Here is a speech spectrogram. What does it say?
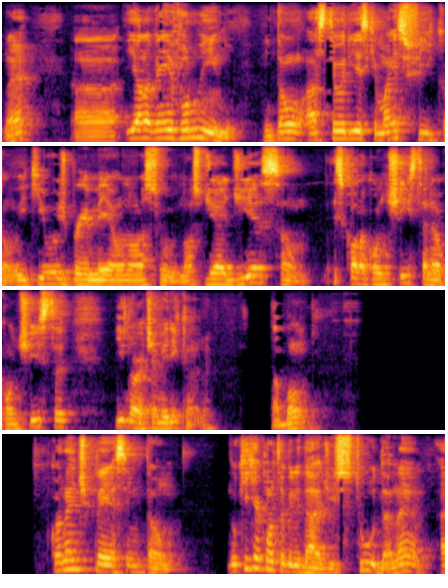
né? Uh, e ela vem evoluindo. Então, as teorias que mais ficam e que hoje permeiam o nosso, nosso dia a dia são escola contista, neocontista e norte-americana. Tá bom? Quando a gente pensa, então, no que, que a contabilidade estuda, né? A,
